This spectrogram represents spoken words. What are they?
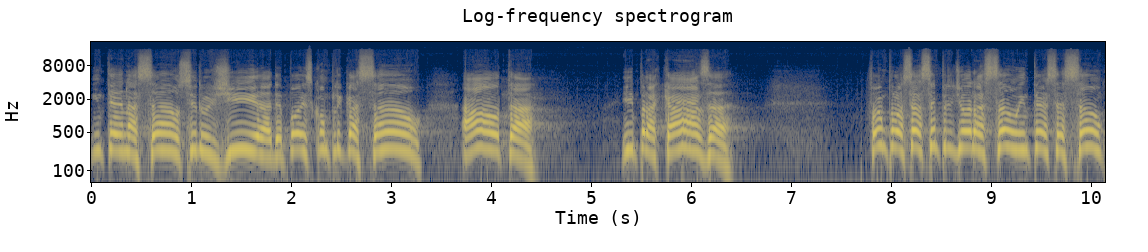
internação, cirurgia, depois complicação, alta, ir para casa, foi um processo sempre de oração, intercessão,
